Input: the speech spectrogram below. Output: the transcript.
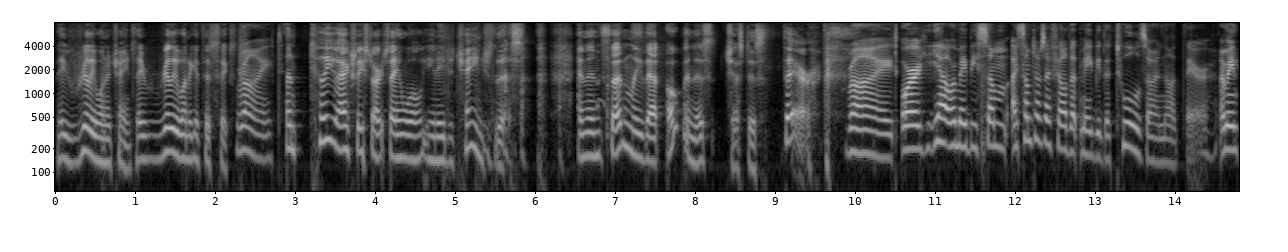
They really want to change. They really want to get this fixed. Right. until you actually start saying, well, you need to change this. and then suddenly that openness just is there. Right. Or yeah, or maybe some I sometimes I feel that maybe the tools are not there. I mean,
